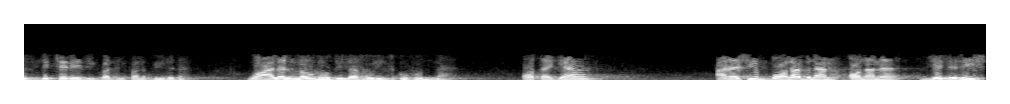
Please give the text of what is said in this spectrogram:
o'ziga kerakli vazifani buyurdi. Otaga ana shu bola bilan onani yedirish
